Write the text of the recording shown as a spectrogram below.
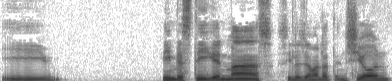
y investiguen más si les llama la atención.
